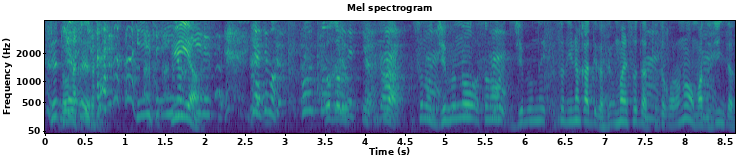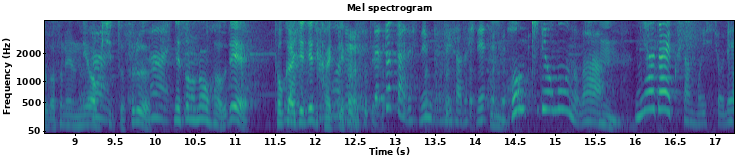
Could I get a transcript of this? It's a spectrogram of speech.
絶対そうですよ。いいでいいのいいやんいいですいやでも本当そうですよ。だから、はい。その自分のその、はい。自分のその田舎っていうか生まれ育ったところの、はい。まず神社とかその辺の庭をきちっとする、はい。でそのノウハウで都会で出て帰ってくるってだだったらですねビさん私ね、うん。本気で思うのは、うん。宮大工さんも一緒で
